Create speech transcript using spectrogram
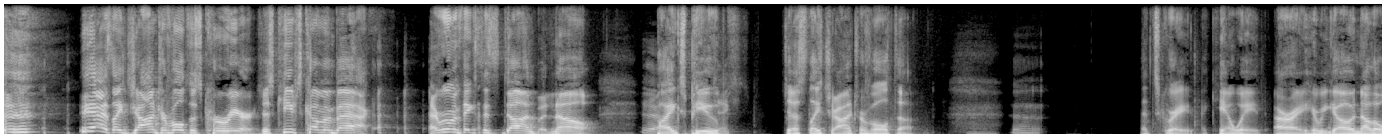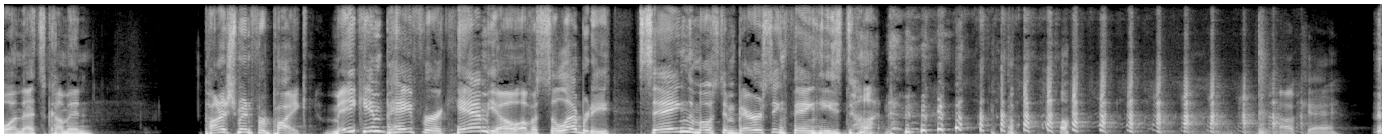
Yeah, it's like John Travolta's career just keeps coming back. Everyone thinks it's done, but no. Pike's pubes, just like John Travolta. That's great. I can't wait. All right, here we go. Another one that's coming. Punishment for Pike. Make him pay for a cameo of a celebrity saying the most embarrassing thing he's done. Okay. I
